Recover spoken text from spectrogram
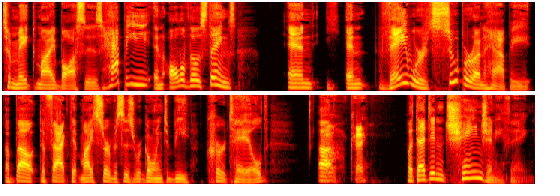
to make my bosses happy and all of those things. And and they were super unhappy about the fact that my services were going to be curtailed. Uh, oh, okay. but that didn't change anything.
